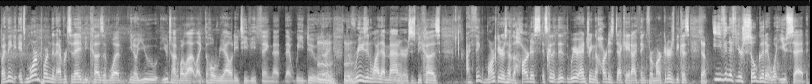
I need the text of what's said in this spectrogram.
But I think it's more important than ever today because of what you know you you talk about a lot, like the whole reality TV thing that that we do. Mm, The- the reason why that matters is because. I think marketers have the hardest. It's gonna. th- We're entering the hardest decade, I think, for marketers because Yep. even if you're so good at what you said,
